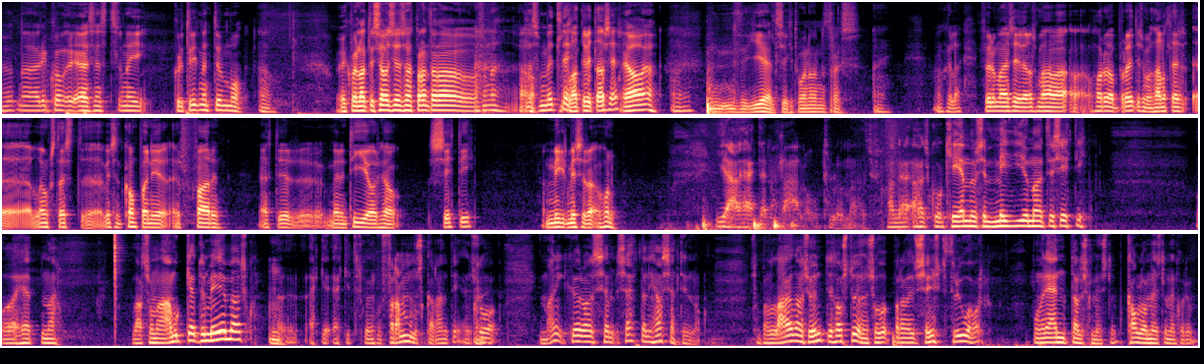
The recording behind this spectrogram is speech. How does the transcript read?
hérna, recovery, eða semst svona í einhverju trítmentum og, og eitthvað látið sjá sér satt brandara og svona þessum milli. Láti vita á sér? Já, já, Já, já. en ég held sér ekki vonað hann strax. Nákvæmlega. Förum aðeins yfir að sem að hafa horfið á brauti sem að það er uh, langstæst uh, Vincent Kompany er, er farin eftir uh, meirinn tíu ár hjá City. Mikil missir að honum? Já, þetta er náttúrulega alveg ótrúlega maður. Hann, er, hann sko kemur sem miðjumæður til City og hérna var svona ágættur miðjumæður sko. Mm. Ekki, ekki sko einhver framúskarandi en svo, ég man ekki hver var sem sett hann í hassendinu og svo bara lagði hans undir þá stöðun svo bara verið senst þrjú ár og verið endalismennslum, kálvamennslum einhverjum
